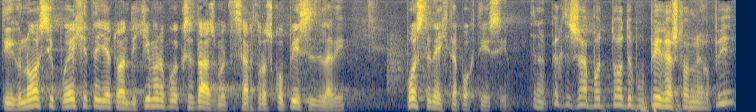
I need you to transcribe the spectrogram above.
τη γνώση που έχετε για το αντικείμενο που εξετάζουμε, τις αρθροσκοπήσεις δηλαδή, πώς την έχετε αποκτήσει; Την απέκτησα από τότε που πήγα στον ΕΟΠΗ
